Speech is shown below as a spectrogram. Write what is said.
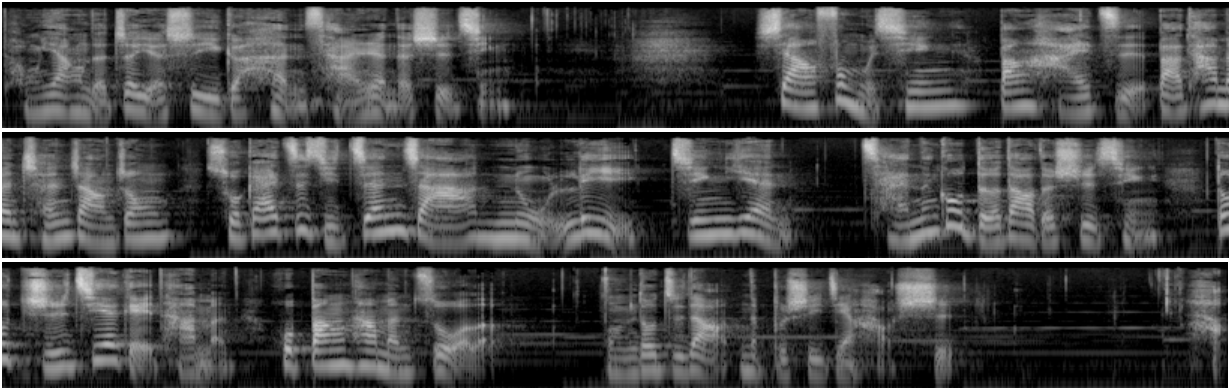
同样的，这也是一个很残忍的事情。像父母亲帮孩子把他们成长中所该自己挣扎、努力、经验。才能够得到的事情，都直接给他们或帮他们做了，我们都知道那不是一件好事。好，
